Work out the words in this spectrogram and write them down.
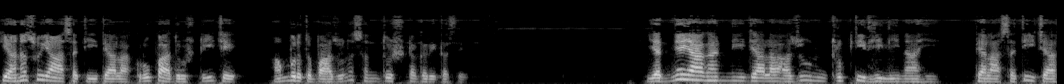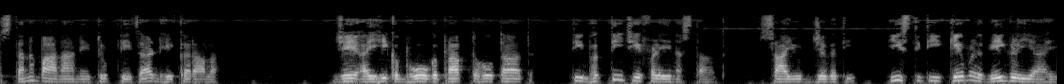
की अनसुया सती त्याला कृपादृष्टीचे अमृत बाजून संतुष्ट करीत असे. यज्ञयागांनी ज्याला अजून तृप्ती दिली नाही त्याला सतीच्या स्तनपानाने तृप्तीचा ढेकर आला. जे ऐहिक भोग प्राप्त होतात ती भक्तीची फळे नसतात. सायुज गती ही स्थिती केवळ वेगळी आहे.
